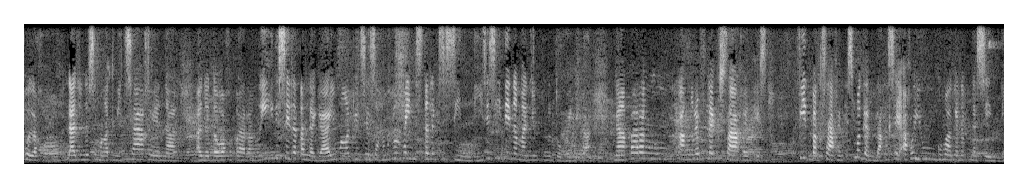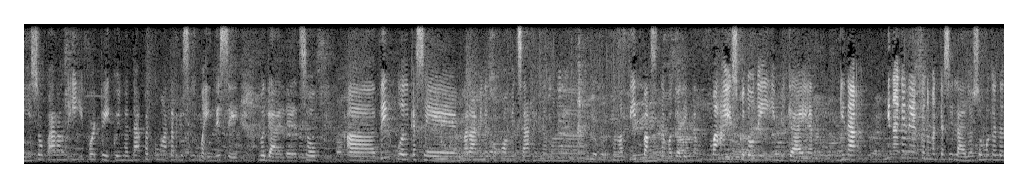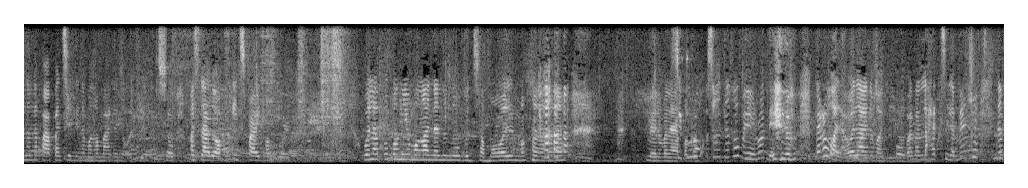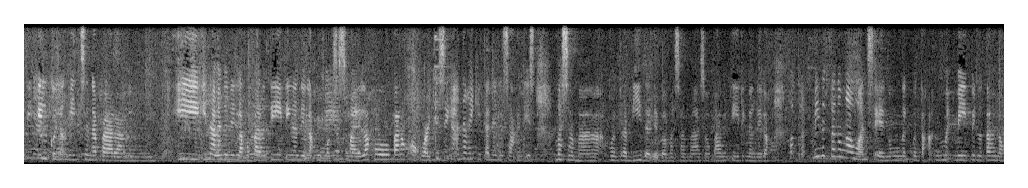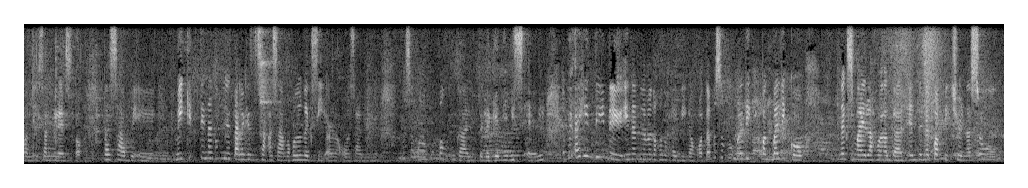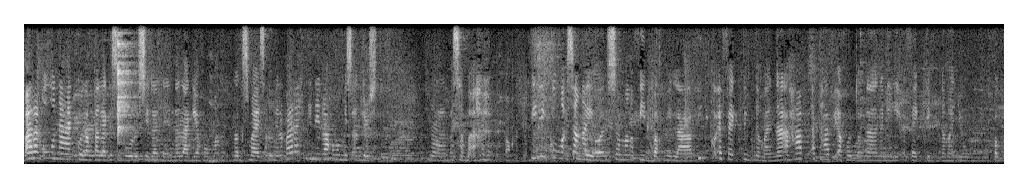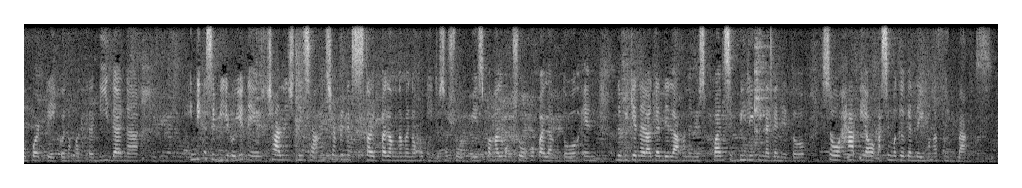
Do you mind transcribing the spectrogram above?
thankful ako, lalo na sa mga tweets sa akin na ano daw ako parang naiinis sila talaga. Yung mga tweets sa akin, nakakainis talaga si Cindy. Si Cindy naman yung tinutukoy nila na parang ang reflect sa akin is feedback sa akin is maganda kasi ako yung gumaganap na Cindy. So parang i-portray ko yun na dapat ko nga talaga silang mainis eh, magalit. So ah, thankful kasi marami nagko-comment sa akin ng mga mga feedbacks na magaling na maayos ko daw naiibigay at gina ginagalingan ko naman kasi lalo. So maganda na napapansin din ng mga manonood yun. So mas lalo akong inspired mag-work. Wala po bang yung mga nanunugod sa mall, mga... Meron wala pa Siguro, ba? sana ka meron eh. Pero wala, wala naman po. Parang lahat sila. Medyo, nafe-feel ko lang minsan na parang i inaano nila ako, parang tinitingnan nila kung magsasmile ako, parang awkward. Kasi nga, ang nakikita nila sa akin is masama, kontrabida, di ba? Masama. So, parang tinitingnan nila ako. Kontra, may nagtanong nga once eh, nung nagpunta ka, may, pinuntahan ako ng isang resto. Tapos sabi eh, may tinanong niya talaga sa kasama ko nung nag-CR ako, sabi niya, masama po bang ugali talaga ni Miss L? Sabi, ay hindi, hindi. Inan naman ako ng kaibigan ko. Tapos bumalik, pagbalik ko, nag-smile ako agad and then nagpa-picture na. So, parang uunahan ko lang talaga siguro sila din na lagi akong mag- mag-smile sa kanila. Parang hindi nila ako misunderstood na masama. okay. Feeling ko sa ngayon, sa mga feedback nila, feeling ko effective naman na happy, at happy ako doon na naging effective naman yung pag-portray ko na kontrabida na hindi kasi biro yun eh. Challenge din sa akin. Siyempre, nag-start pa lang naman ako dito sa showbiz. Pangalawang show ko pa lang to. And nabigyan na agad nila ako ng responsibility na ganito. So, happy ako kasi magaganda yung mga feedbacks.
